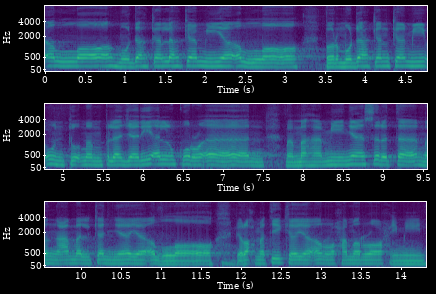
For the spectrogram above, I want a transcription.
Allah mudahkanlah kami ya Allah permudahkan kami untuk mempelajari Al-Quran memahaminya serta mengamalkannya ya Allah. Birahmatika ya Arhamar Rahimin.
